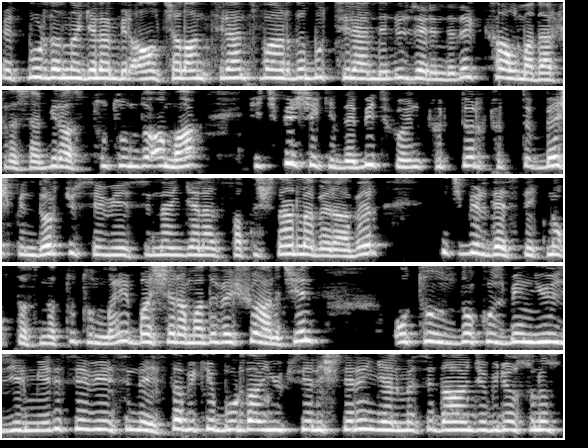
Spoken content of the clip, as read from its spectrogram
Evet buradan da gelen bir alçalan trend vardı. Bu trendin üzerinde de kalmadı arkadaşlar. Biraz tutundu ama hiçbir şekilde Bitcoin 44-45.400 seviyesinden gelen satışlarla beraber hiçbir destek noktasında tutunmayı başaramadı ve şu an için 39.127 seviyesindeyiz. Tabii ki buradan yükselişlerin gelmesi daha önce biliyorsunuz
